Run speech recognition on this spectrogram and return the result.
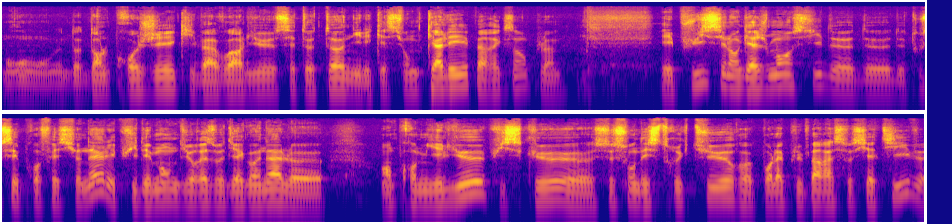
Bon, dans le projet qui va avoir lieu cet automne, il est question de Calais, par exemple. Et puis, c'est l'engagement aussi de, tous ces professionnels et puis des membres du réseau Diagonal euh, en premier lieu, puisque euh, ce sont des structures, euh, pour la plupart associatives,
